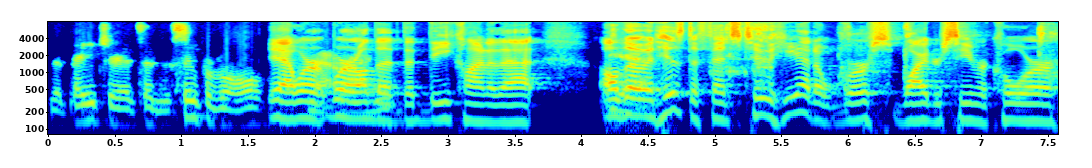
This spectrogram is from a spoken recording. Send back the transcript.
the Patriots in the Super Bowl. Yeah, we're Matt we're on the, the decline of that. Although Yeah. in his defense too, he had a worse wide receiver corps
